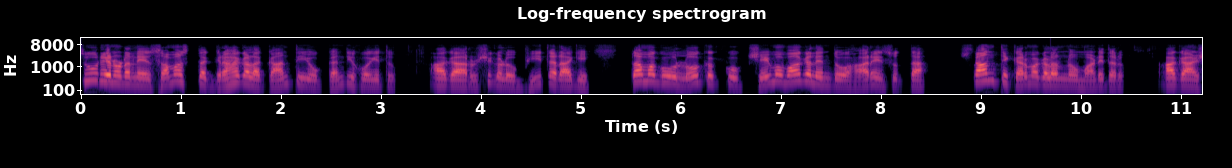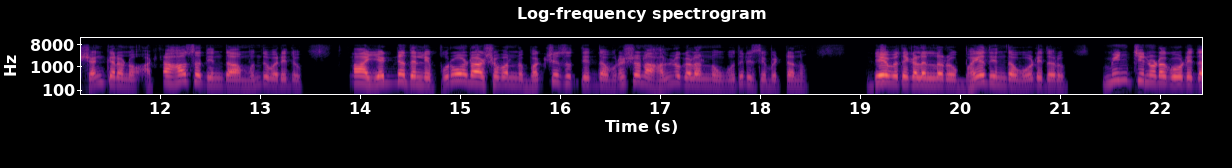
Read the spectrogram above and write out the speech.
ಸೂರ್ಯನೊಡನೆ ಸಮಸ್ತ ಗ್ರಹಗಳ ಕಾಂತಿಯು ಕಂದಿ ಹೋಯಿತು. ಆಗ ಋಷಿಗಳು ಭೀತರಾಗಿ ತಮಗೂ ಲೋಕಕ್ಕೂ ಕ್ಷೇಮವಾಗಲೆಂದು ಹಾರೈಸುತ್ತಾ ಶಾಂತಿ ಕರ್ಮಗಳನ್ನು ಮಾಡಿದರು. ಆಗ ಶಂಕರನು ಅಟ್ಟಹಾಸದಿಂದ ಮುಂದುವರಿದು ಆ ಯಜ್ಞದಲ್ಲಿ ಪುರೋಡಾಶವನ್ನು ಭಕ್ಷಿಸುತ್ತಿದ್ದ ವೃಷನ ಹಲ್ಲುಗಳನ್ನು ಉದುರಿಸಿ ಬಿಟ್ಟನು ದೇವತೆಗಳೆಲ್ಲರೂ ಭಯದಿಂದ ಓಡಿದರು. ಮಿಂಚಿನೊಡಗೂಡಿದ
